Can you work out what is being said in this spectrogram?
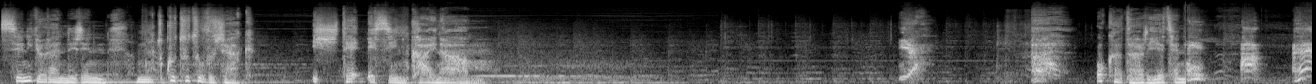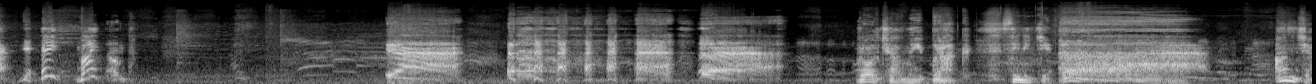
Seni görenlerin nutku tutulacak. İşte esin kaynağım. Ya. Ah, O kadar yetenek. Ah, he, hey, vay. Rol çalmayı bırak. Seninki ah, anca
